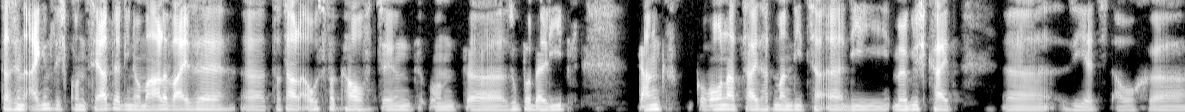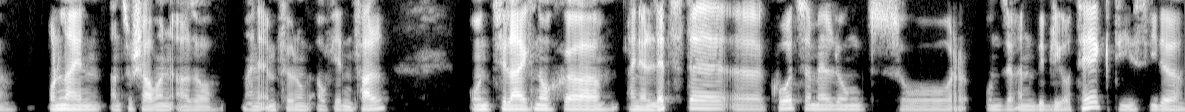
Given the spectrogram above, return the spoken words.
das sind eigentlich Konzerte, die normalerweise äh, total ausverkauft sind und äh, super beliebt dank Corona-Zeit hat man die, äh, die Möglichkeit, äh, sie jetzt auch äh, online anzuschauen. Also meine Empfehlung auf jeden Fall. Und vielleicht noch äh, eine letzte äh, kurze Meldung zu unseren Bibliothek, die ist wieder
